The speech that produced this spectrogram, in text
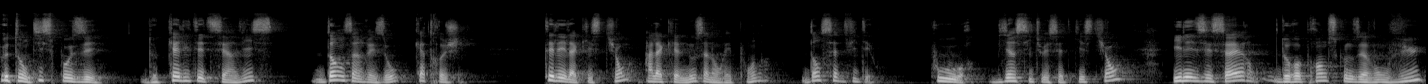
Peut-on disposer de qualité de service dans un réseau 4G Telle est la question à laquelle nous allons répondre dans cette vidéo. Pour bien situer cette question, il est nécessaire de reprendre ce que nous avons vu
